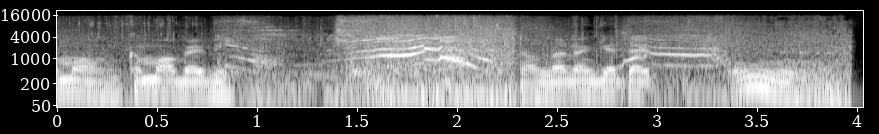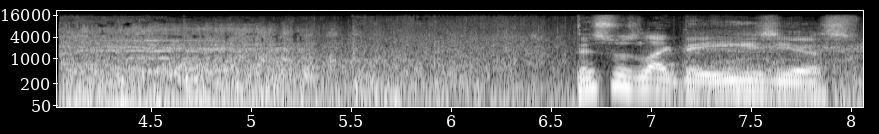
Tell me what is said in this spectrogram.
Come on, come on, baby. Don't let him get that. Ooh. This was like the easiest,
